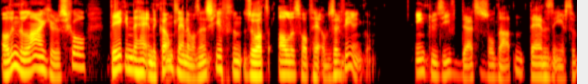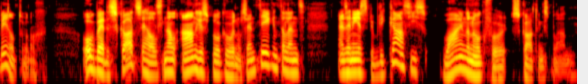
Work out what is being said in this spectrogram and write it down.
Al in de lagere school tekende hij in de kantlijnen van zijn schriften zowat alles wat hij observeren kon, inclusief Duitse soldaten tijdens de Eerste Wereldoorlog. Ook bij de scouts hij al snel aangesproken worden op zijn tekentalent en zijn eerste publicaties waren dan ook voor scoutingsbladen.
